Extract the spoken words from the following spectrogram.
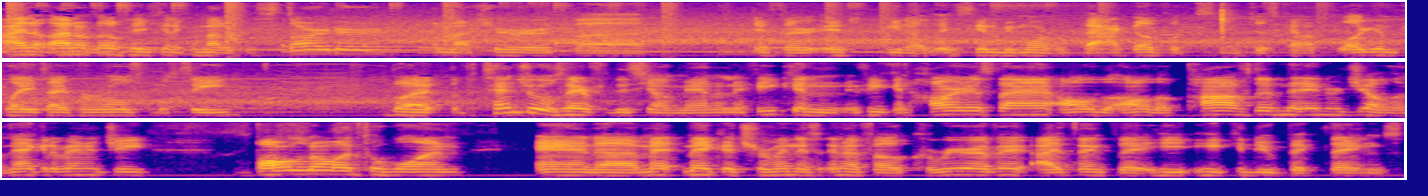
I don't. I don't know if he's going to come out as a starter. I'm not sure if. Uh, if they're if you know it's going to be more of a backup with some just kind of plug and play type of roles. We'll see. But the potential is there for this young man, and if he can if he can harness that all the all the positive energy, all the negative energy, ball it all into one, and uh, make a tremendous NFL career of it, I think that he he can do big things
